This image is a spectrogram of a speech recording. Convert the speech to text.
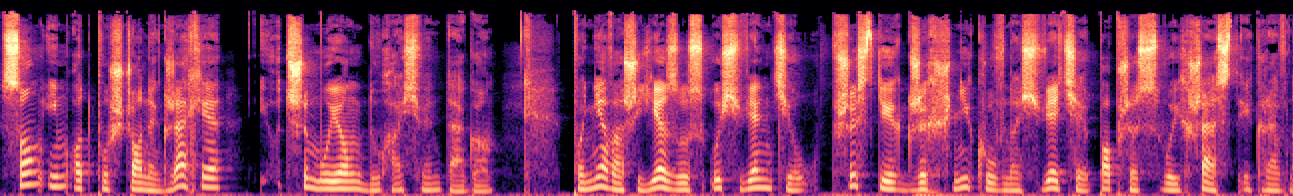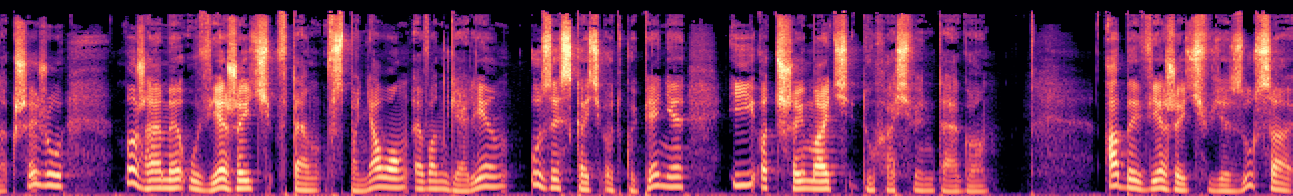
są im odpuszczone grzechy i otrzymują Ducha Świętego. Ponieważ Jezus uświęcił wszystkich grzeszników na świecie poprzez swój chrzest i krew na krzyżu, możemy uwierzyć w tę wspaniałą Ewangelię, uzyskać odkupienie i otrzymać Ducha Świętego. Aby wierzyć w Jezusa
